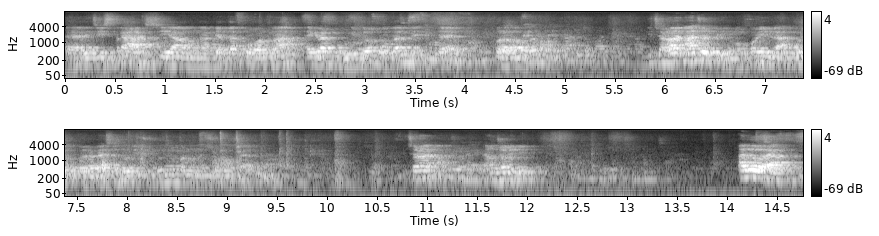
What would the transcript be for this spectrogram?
eh, registrarsi a una piattaforma, è gratuito totalmente, con la vostra 19 maggio è il primo, poi l'altro dovrebbe essere 12 giugno ma non ne sono certo. 19 maggio, è un giovedì. Allora,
